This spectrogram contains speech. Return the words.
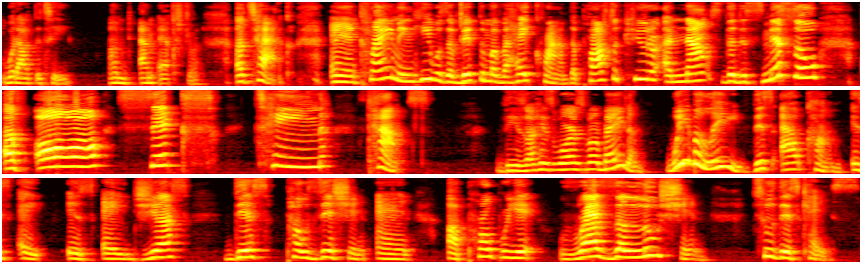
without the T I'm, I'm extra, attack, and claiming he was a victim of a hate crime. The prosecutor announced the dismissal of all 16 counts. These are his words verbatim. We believe this outcome is a is a just disposition and appropriate resolution to this case.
